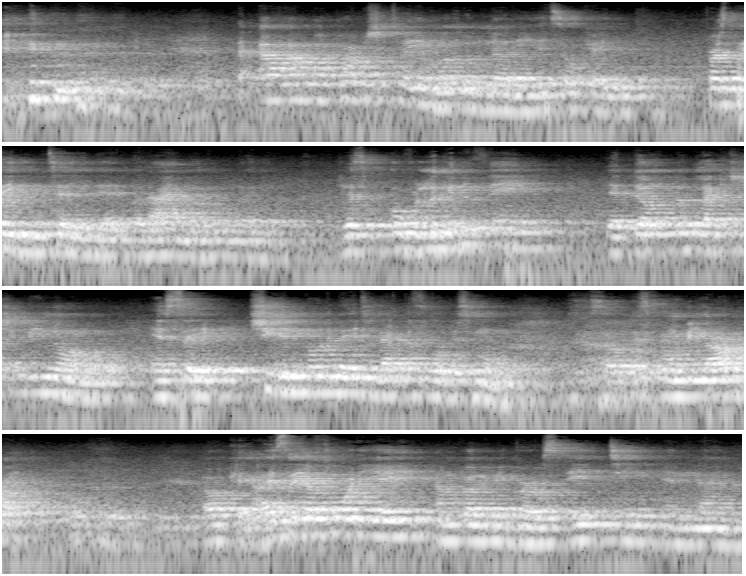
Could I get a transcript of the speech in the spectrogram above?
I, I, I probably should tell you I'm a little nutty. It's okay. First lady will tell you that, but I am Mother Mother. Just overlook anything that don't look like it should be normal and say, she didn't go to bed till after four this morning. So it's gonna be all right. Okay, Isaiah 48, I'm going to be verse 18 and 19.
